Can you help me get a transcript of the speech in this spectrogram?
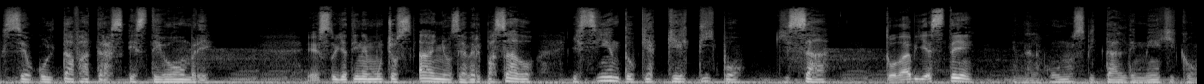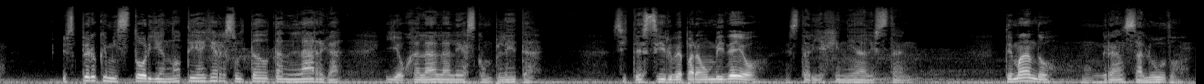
se ocultaba tras este hombre. Esto ya tiene muchos años de haber pasado y siento que aquel tipo quizá todavía esté en algún hospital de México. Espero que mi historia no te haya resultado tan larga y ojalá la leas completa. Si te sirve para un video, estaría genial, Stan. Te mando un gran saludo.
